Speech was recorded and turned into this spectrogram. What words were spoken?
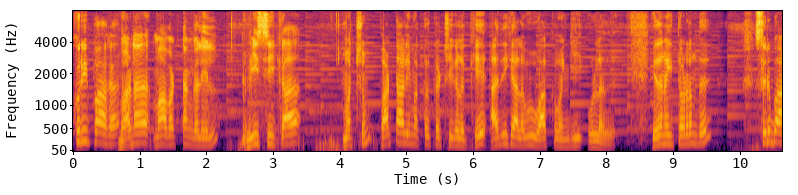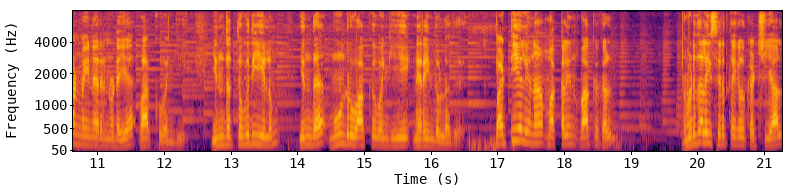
குறிப்பாக வட மாவட்டங்களில் விசிக மற்றும் பாட்டாளி மக்கள் கட்சிகளுக்கே அதிக அளவு வாக்கு வங்கி உள்ளது. இதனைத் தொடர்ந்து சிறுபான்மையினரினுடைய வாக்கு வங்கி. இந்த தொகுதியிலும் இந்த மூன்று வாக்கு வங்கியை நிறைந்துள்ளது. பட்டியலின மக்களின் வாக்குகள் விடுதலை சிறுத்தைகள் கட்சியால்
